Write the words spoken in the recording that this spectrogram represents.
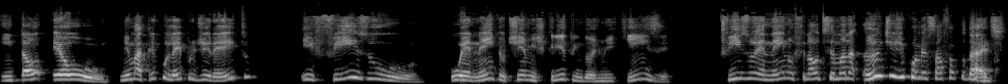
Então, eu me matriculei para o direito e fiz o, o Enem, que eu tinha me inscrito em 2015. Fiz o Enem no final de semana antes de começar a faculdade.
